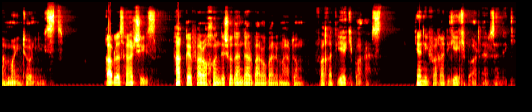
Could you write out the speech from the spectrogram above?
اما اینطور نیست. قبل از هر چیز حق فراخوانده شدن در برابر مردم فقط یک بار است. یعنی فقط یک بار در زندگی.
